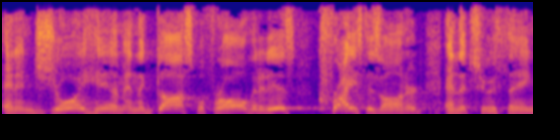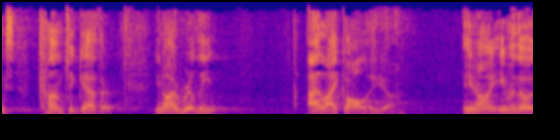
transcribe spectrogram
and enjoy Him and the gospel for all that it is, Christ is honored. And the two things come together. You know, I really, I like all of you you know, even though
